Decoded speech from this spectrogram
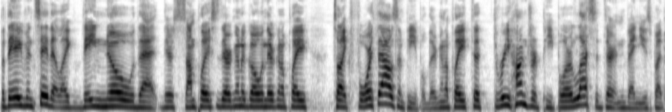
But they even say that like they know that there's some places they're going to go and they're going to play to like 4,000 people. They're going to play to 300 people or less at certain venues, but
